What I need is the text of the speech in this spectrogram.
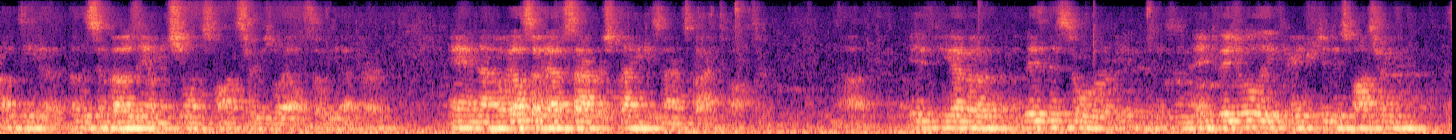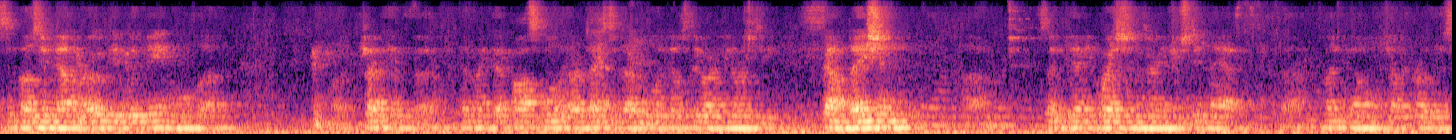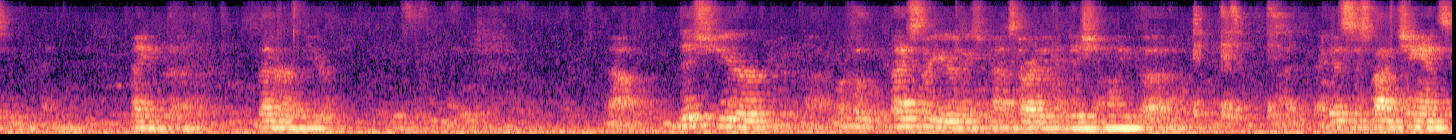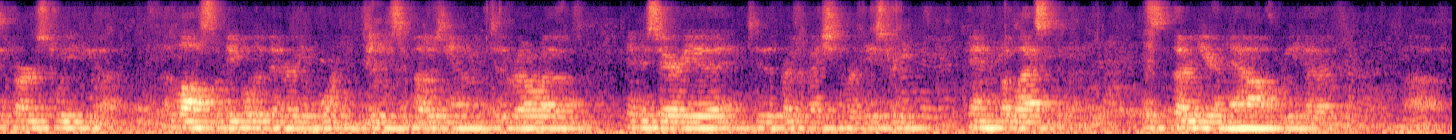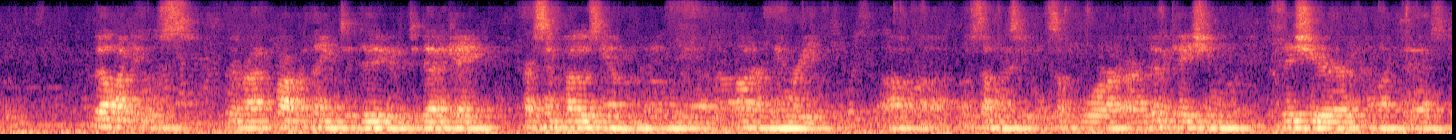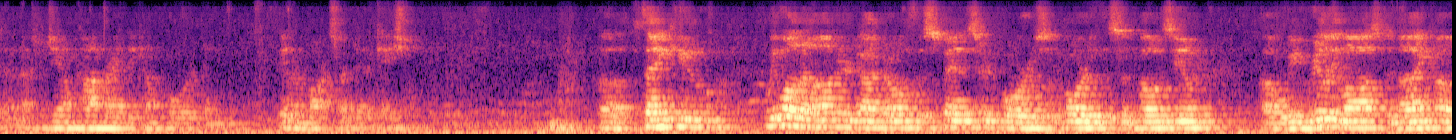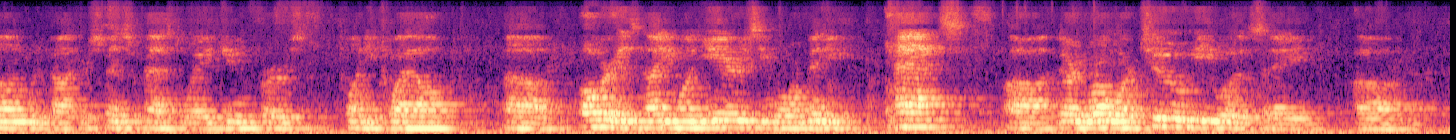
of the, uh, of the symposium, and she wants to sponsor as well, so we have her. And uh, we also have Cypress Bank as our spike sponsor. Uh, If you have a a business or as an individual, if you're interested in sponsoring a symposium down the road, get with me and we'll uh, uh, try to uh, make that possible. Our tax deductible goes through our university foundation. Um, So if you have any questions or interest in that, let me know. We'll try to grow this and make uh, better every year. Now, this year, uh, or for the past three years, we kind of started a tradition. We've, uh, I guess just by chance, at first, we uh, lost some people who've been very important to the symposium, and to the railroad in this area, and to the preservation of our history. And for the last, uh, this third year now, we have uh, felt like it was the right, proper thing to do to dedicate our symposium in uh, honor and memory of, uh, of some of these people. So for our dedication this year, I'd like to ask uh, Dr. Jim Conrad to come forward and give remarks for our dedication. Uh, Thank you. We want to honor Dr. Otha Spencer for his support of the symposium. Uh, We really lost an icon when Dr. Spencer passed away June 1st, 2012. Uh, Over his 91 years, he wore many hats. Uh, During World War II, he was a um,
